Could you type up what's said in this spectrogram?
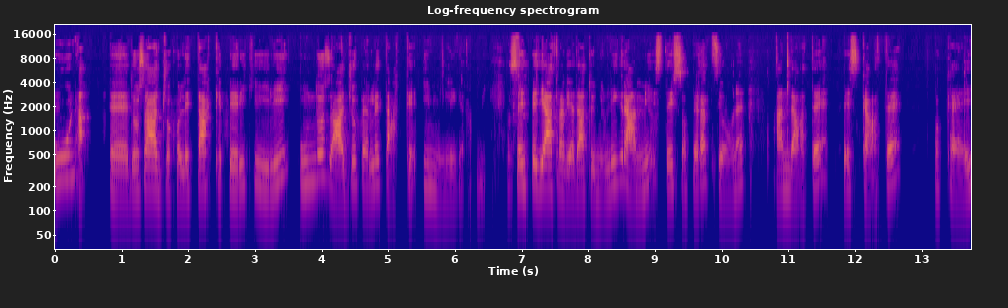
un dosaggio con le tacche per i chili, un dosaggio per le tacche in milligrammi. Se il Perfetto. pediatra vi ha dato i milligrammi, stessa operazione, andate, pescate, ok?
